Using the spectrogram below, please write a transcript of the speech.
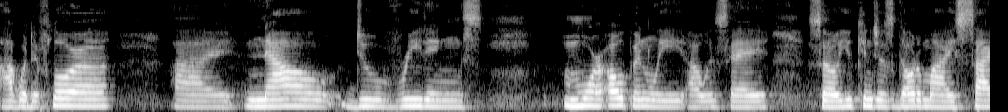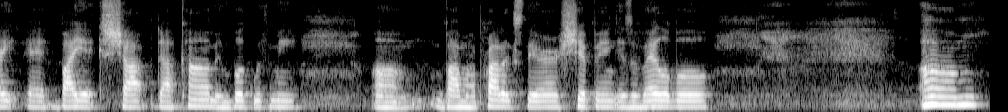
Agua de Flora. I now do readings more openly, I would say. So you can just go to my site at bayekshop.com and book with me. Um, buy my products there. Shipping is available. Um,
